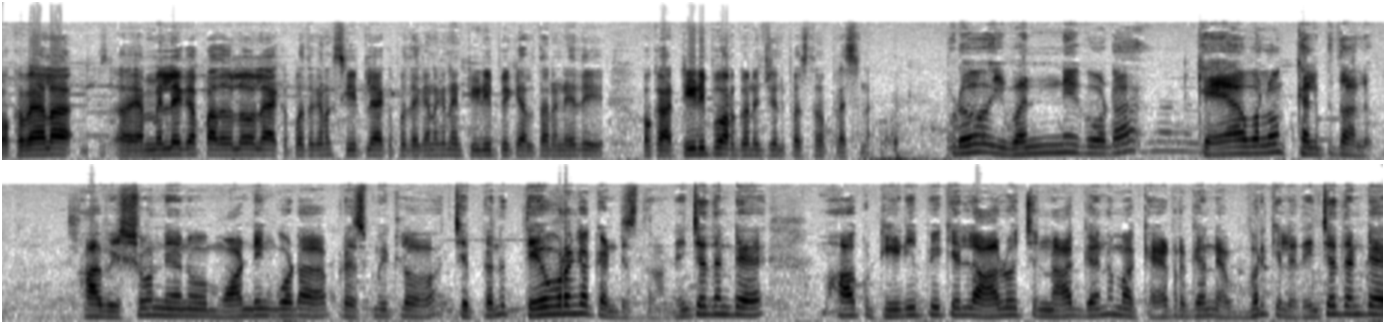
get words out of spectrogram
ఒకవేళ ఎమ్మెల్యేగా పదవిలో లేకపోతే కనుక సీట్ లేకపోతే కనుక నేను టీడీపీకి వెళ్తాననేది ఒక టీడీపీ వర్గం నుంచి వినిపిస్తున్న ప్రశ్న. ఇప్పుడు ఇవన్నీ కూడా కేవలం కల్పితాలు. ఆ విషయం నేను మార్నింగ్ కూడా ప్రెస్ మీట్లో చెప్పాను. తీవ్రంగా ఖండిస్తున్నాను. ఎంచేదంటే మాకు టీడీపీకి వెళ్ళే ఆలోచన నాకు కానీ మా కేటర్ కానీ ఎవ్వరికి లేదు. ఎంచేదంటే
